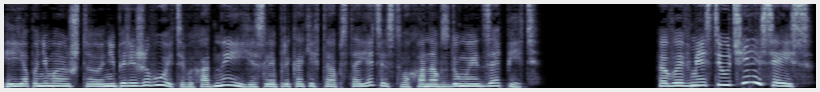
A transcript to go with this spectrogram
и я понимаю, что не переживу эти выходные, если при каких-то обстоятельствах она вздумает запеть. «Вы вместе учились, Эйс?»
